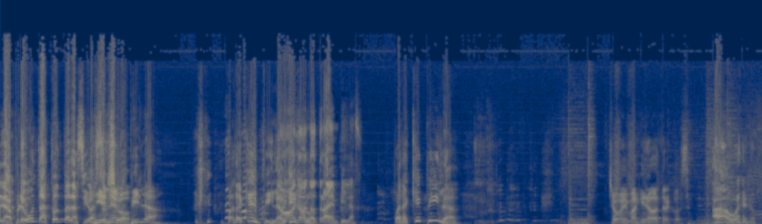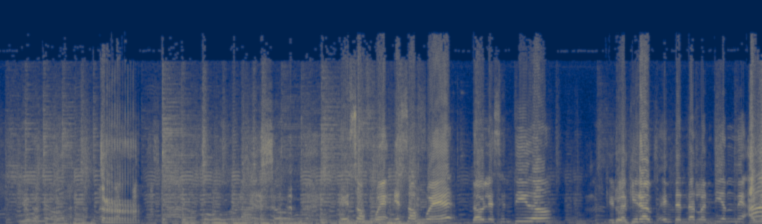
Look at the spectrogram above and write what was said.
la pregunta tonta la iba a hacer ¿Tienen yo. pila? ¿Para qué pila, No, viejo? no, no traen pilas. ¿Para qué pila? Yo me imaginaba otra cosa. Ah, bueno. Eso fue, eso fue doble sentido. Que Doble- lo quiera entender lo entiende. Ahí ah,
